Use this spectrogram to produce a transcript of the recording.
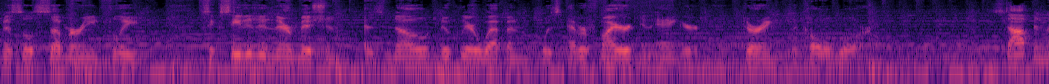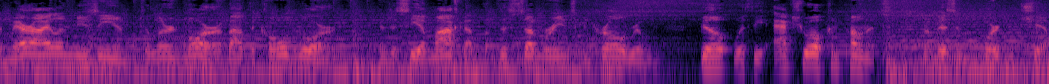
missile submarine fleet succeeded in their mission as no nuclear weapon was ever fired in anger during the Cold War. Stop in the Mare Island Museum to learn more about the Cold War and to see a mock-up of this submarine's control room built with the actual components from this important ship.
